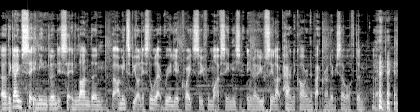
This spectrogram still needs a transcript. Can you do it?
Uh, the game's set in England, it's set in London, but I mean, to be honest, all that really equates to, from what I've seen, is you know, you'll see like Panda Car in the background every so often. Um,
